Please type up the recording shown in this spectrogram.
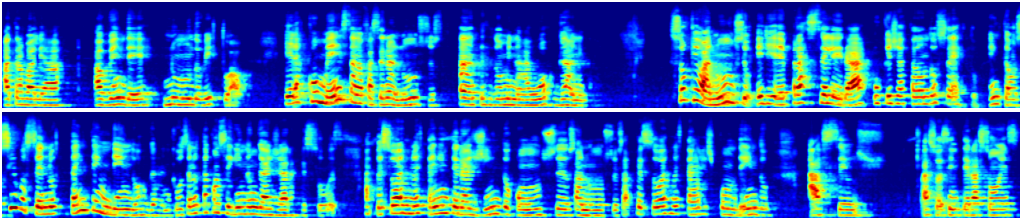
a trabalhar, a vender no mundo virtual? Elas começam a fazer anúncios antes de dominar o orgânico. Só que o anúncio ele é para acelerar o que já está dando certo. Então, se você não está entendendo orgânico, você não está conseguindo engajar as pessoas, as pessoas não estão interagindo com os seus anúncios, as pessoas não estão respondendo a seus, às suas interações,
